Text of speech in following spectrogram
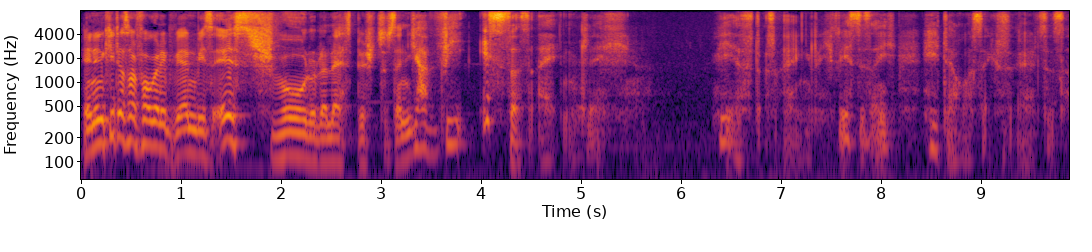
In den Kitas soll vorgelebt werden, wie es ist, schwul oder lesbisch zu sein. Ja, wie ist das eigentlich? Wie ist das eigentlich? Wie ist es eigentlich, heterosexuell zu sein?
